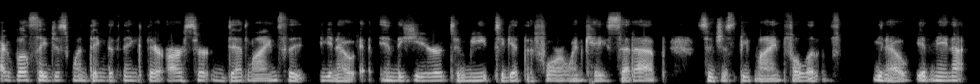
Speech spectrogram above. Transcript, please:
i will say just one thing to think there are certain deadlines that you know in the year to meet to get the 401k set up so just be mindful of you know it may not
